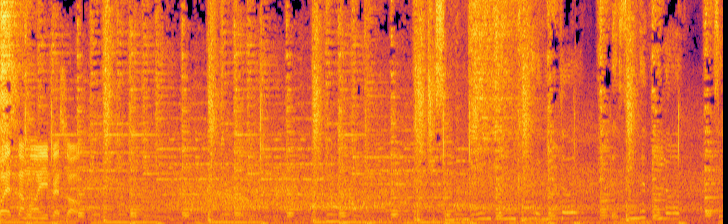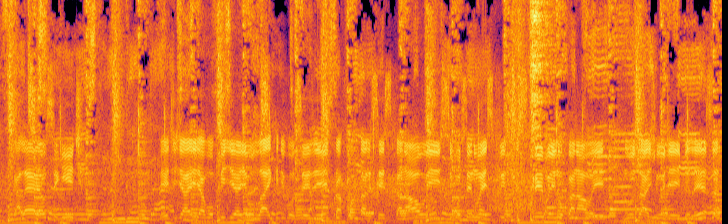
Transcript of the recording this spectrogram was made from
Só essa mão aí, pessoal. Galera, é o seguinte, desde já já vou pedir aí o like de vocês aí pra fortalecer esse canal e se você não é inscrito, se inscreva aí no canal aí, nos ajude aí, beleza?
